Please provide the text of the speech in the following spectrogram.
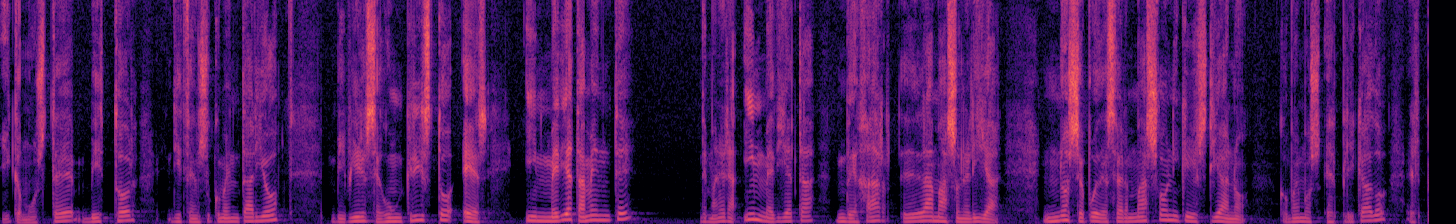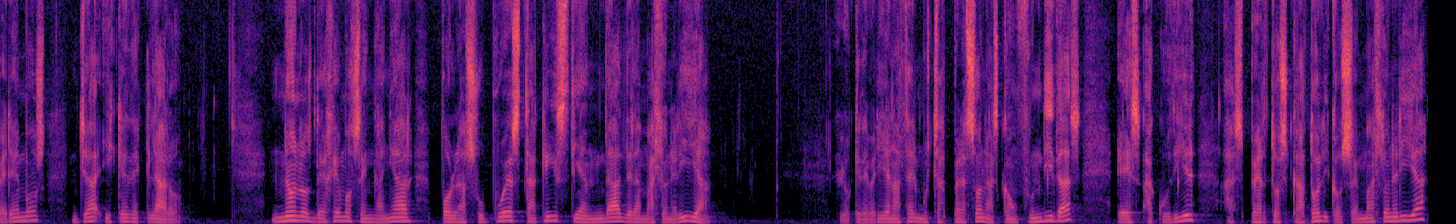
Y como usted, Víctor, dice en su comentario, vivir según Cristo es inmediatamente, de manera inmediata, dejar la masonería. No se puede ser masón y cristiano, como hemos explicado, esperemos ya y quede claro. No nos dejemos engañar por la supuesta cristiandad de la masonería. Lo que deberían hacer muchas personas confundidas es acudir a expertos católicos en masonería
